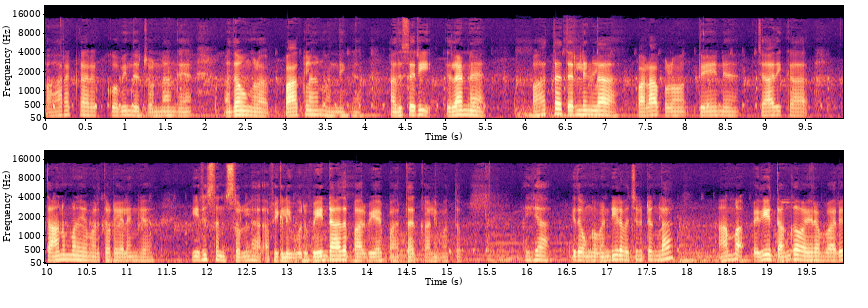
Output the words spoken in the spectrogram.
பாறைக்கார கோவிந்தர் சொன்னாங்க. அதான் உங்களை பார்க்கலான்னு வந்தீங்க. அது சரி. இதெல்லாம் என்ன? பார்த்தா தெரிலிங்களா பலாப்பழம் தேன் ஜாதிக்காய் தானுமலை மரத்தோட இலைங்க. இருசன் சொல்ல அவைகளை ஒரு வேண்டாத பார்வையாய் பார்த்தார் காளிமுத்து. ஐயா இதை உங்கள் வண்டியில் வச்சுக்கிட்டுங்களா? ஆமாம் பெரிய தங்க வைரம் பாரு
